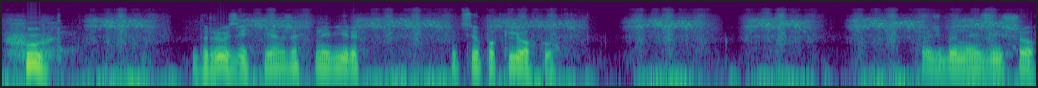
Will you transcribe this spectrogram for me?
Фух. Друзі, я вже не вірив у цю покльовку. Хоч би не зійшов.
